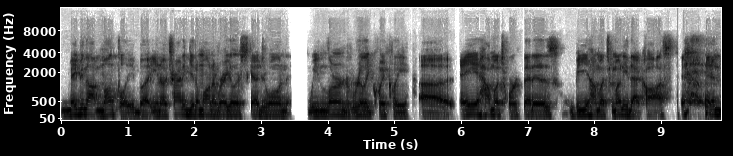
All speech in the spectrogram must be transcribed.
maybe not monthly but you know trying to get them on a regular schedule. And we learned really quickly uh, a how much work that is b how much money that costs and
